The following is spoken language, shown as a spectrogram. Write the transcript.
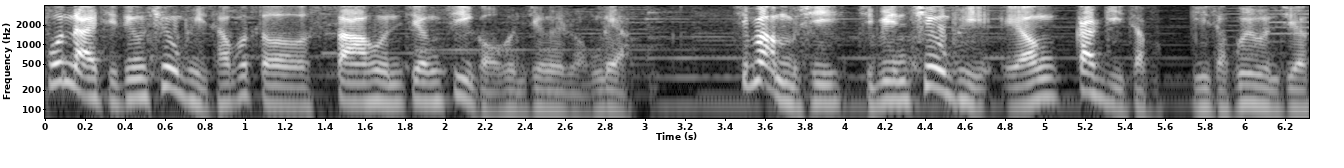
本来一张唱片差不多三分钟至五分钟的容量，即摆毋是一面唱片会用到二十二十几分钟，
